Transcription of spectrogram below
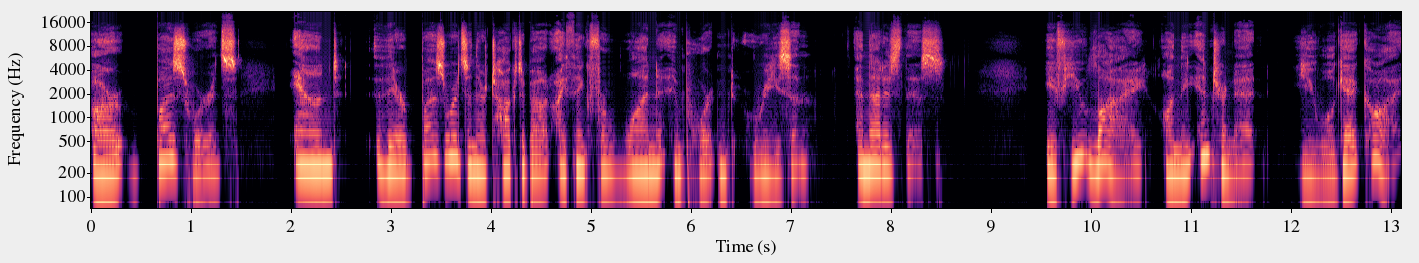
are buzzwords. And they're buzzwords and they're talked about, I think, for one important reason. And that is this if you lie on the internet, you will get caught.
